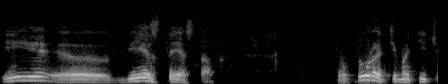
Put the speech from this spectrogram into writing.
и э, без тестов структура, тематич...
